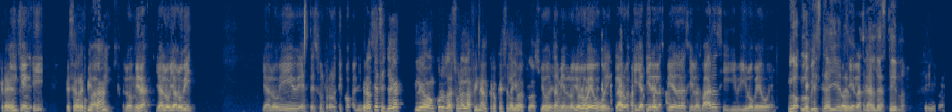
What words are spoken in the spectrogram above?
¿Crees? ¿Y quién? Y, que se Ojo, repita. papi. Lo, mira, ya lo, ya lo vi. Ya lo vi, este es un pronóstico peligroso. Creo que si llega León Cruz Azul a la final, creo que se la lleva Cruz Azul. Yo ¿eh? también lo, yo lo veo, güey. Claro, aquí ya tiré las piedras y las varas y, y- y lo veo, ¿eh? Lo, lo viste ahí en, Lo el, vi en las en el cartas. destino. Sí, güey.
